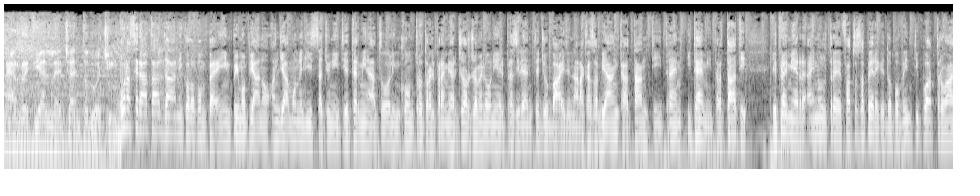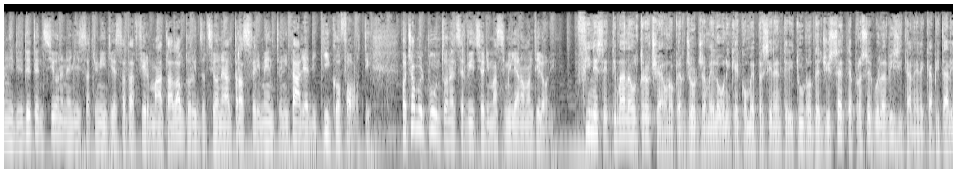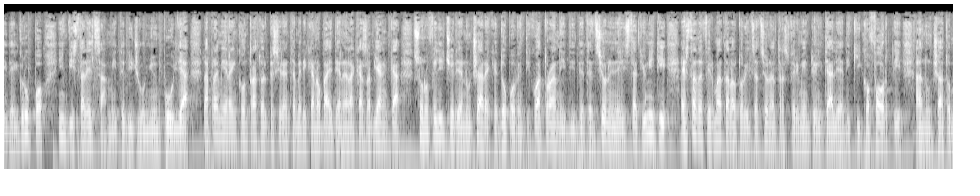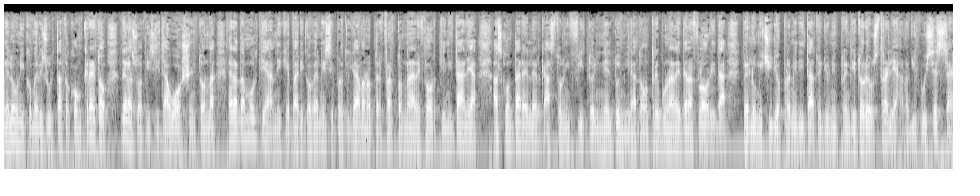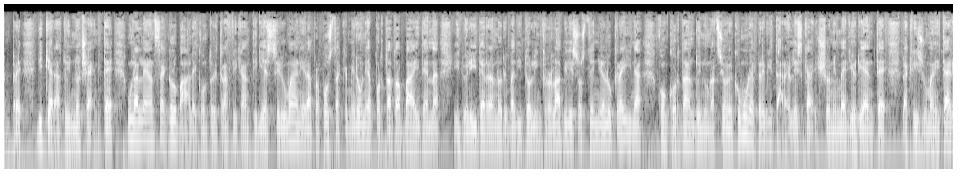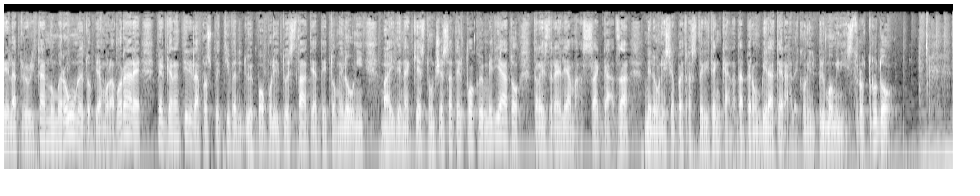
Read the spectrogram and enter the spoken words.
RTL 1025. Buona serata da Nicolo Pompei. In primo piano andiamo negli Stati Uniti. È terminato l'incontro tra il Premier Giorgia Meloni e il Presidente Joe Biden alla Casa Bianca. Tanti tre- i temi trattati. Il Premier ha inoltre fatto sapere che dopo 24 anni di detenzione negli Stati Uniti è stata firmata l'autorizzazione al trasferimento in Italia di Chico Forti. Facciamo il punto nel servizio di Massimiliano Mantiloni. Fine settimana oltreoceano per Giorgia Meloni che come presidente di turno del G7 prosegue la visita nelle capitali del gruppo in vista del summit di giugno in Puglia. La Premier ha incontrato il presidente americano Biden alla Casa Bianca. Sono felice di annunciare che dopo 24 anni di detenzione negli Stati Uniti è stata firmata l'autorizzazione al trasferimento in Italia di Chico Forti, annunciato Meloni come risultato concreto della sua visita a Washington. Era da molti anni che vari governi si prodigavano per far tornare Forti in Italia a scontare l'ergastolo inflittogli nel 2000 da un tribunale Tribunale della Florida per l'omicidio premeditato di un imprenditore australiano di cui si è sempre dichiarato innocente. Un'alleanza globale contro i trafficanti di esseri umani è la proposta che Meloni ha portato a Biden. I due leader hanno ribadito l'incrollabile sostegno all'Ucraina, concordando in un'azione comune per evitare l'escalation in Medio Oriente. La crisi umanitaria è la priorità numero uno e dobbiamo lavorare per garantire la prospettiva di due popoli e due stati, ha detto Meloni. Biden ha chiesto un cessate il fuoco immediato tra Israele e Hamas a Gaza. Meloni si è poi trasferita in Canada per un bilancio bilaterale con il primo ministro Trudeau.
